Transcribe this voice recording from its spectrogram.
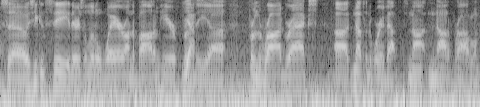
So as you can see, there's a little wear on the bottom here from Yes. the uh, from the rod racks. Uh, nothing to worry about. It's not not a problem.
